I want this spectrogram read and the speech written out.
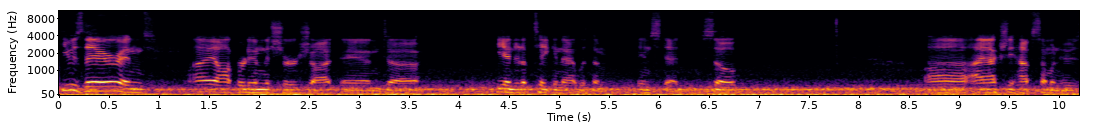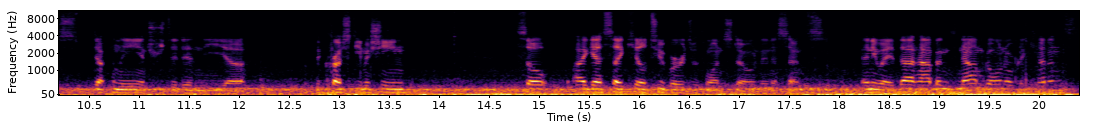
he was there and I offered him the Sure Shot, and uh, he ended up taking that with him instead. So uh, I actually have someone who's definitely interested in the uh, the crusty machine. So I guess I killed two birds with one stone in a sense. Anyway, that happened. Now I'm going over to Kevin's.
